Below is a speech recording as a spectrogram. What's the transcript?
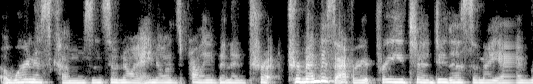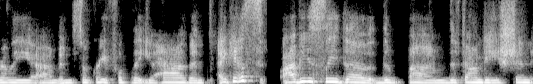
awareness comes. And so, no, I know it's probably been a tre- tremendous effort for you to do this. And I, I really um, am so grateful that you have. And I guess obviously the, the, um, the foundation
